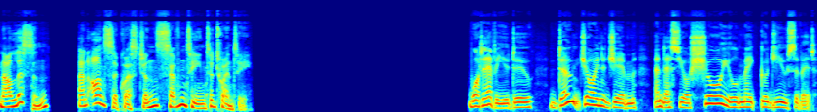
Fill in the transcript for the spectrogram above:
Now listen and answer questions 17 to 20. Whatever you do, don't join a gym unless you're sure you'll make good use of it.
